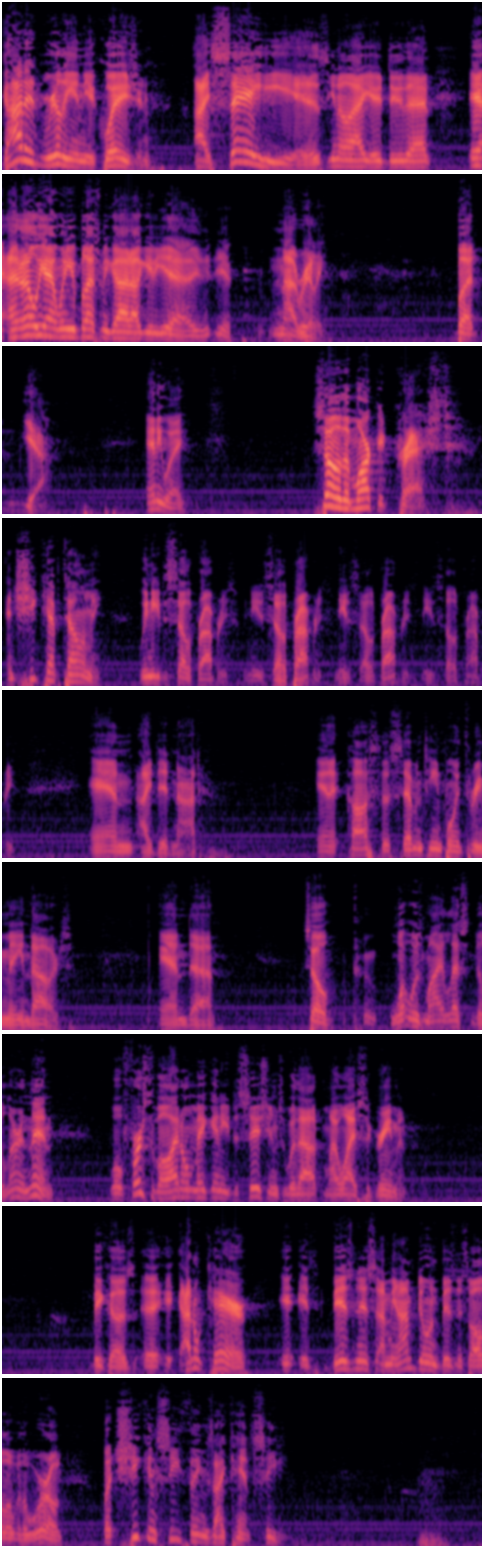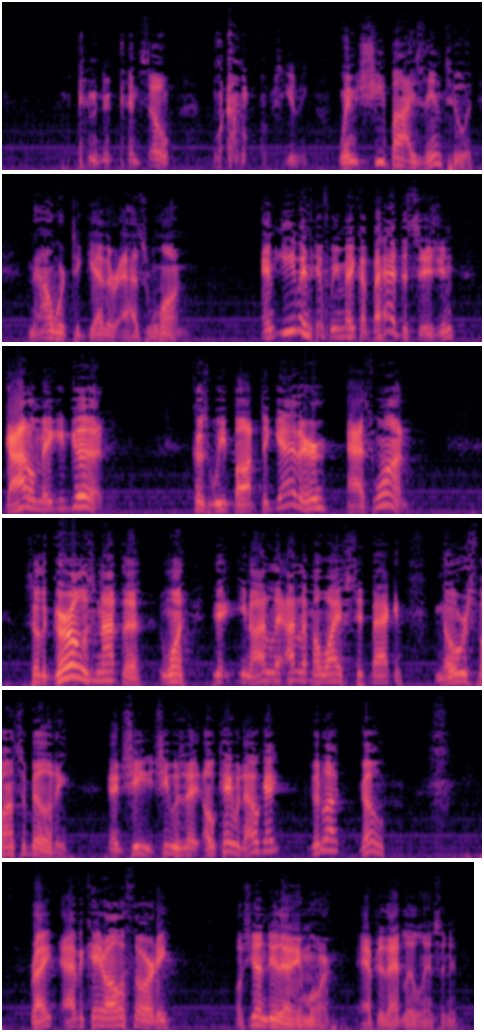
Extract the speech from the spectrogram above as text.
God isn't really in the equation. I say he is. You know how you do that? Yeah, and oh yeah, when you bless me, God, I'll give you. Yeah, yeah, not really. But yeah. Anyway, so the market crashed, and she kept telling me, "We need to sell the properties. We need to sell the properties. We need to sell the properties. We need to sell the properties." And I did not, and it cost us seventeen point three million dollars. And uh, so, what was my lesson to learn then? Well, first of all, I don't make any decisions without my wife's agreement because uh, I don't care. It, it's business. I mean, I'm doing business all over the world, but she can see things I can't see. And, and so, excuse me, when she buys into it, now we're together as one. And even if we make a bad decision, God will make it good because we bought together as one. So the girl is not the one. You know, I let, I let my wife sit back and no responsibility, and she she was okay with that. Okay, good luck, go. Right, advocate all authority. Well, she doesn't do that anymore after that little incident.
